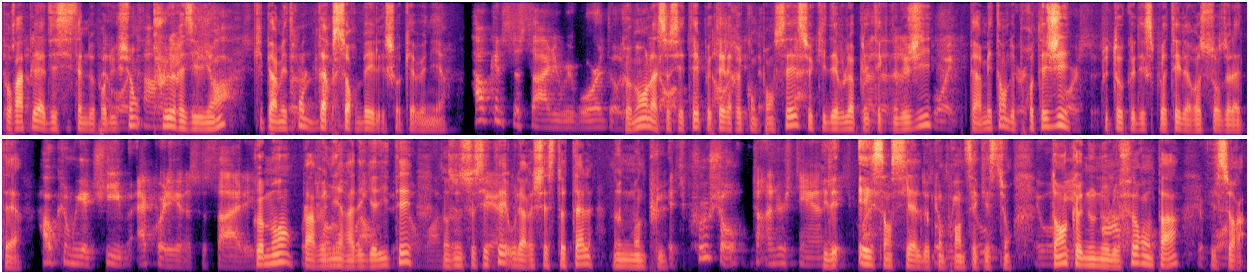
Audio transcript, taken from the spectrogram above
pour appeler à des systèmes de production plus résilients qui permettront d'absorber les chocs à venir? Comment la société peut-elle récompenser ceux qui développent les technologies permettant de protéger plutôt que d'exploiter les ressources de la Terre? Comment parvenir à l'égalité dans une société où la richesse totale n'augmente plus? Il est essentiel de comprendre ces questions. Tant que nous ne le ferons pas, il sera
